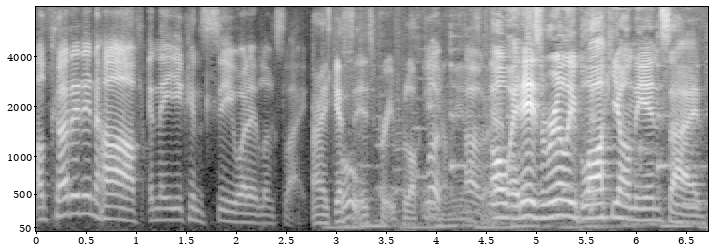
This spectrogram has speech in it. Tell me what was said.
I'll cut it in half, and then you can see what it looks like. I guess Ooh. it is pretty blocky Look, on the oh, inside. Oh, it is really blocky on the inside.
